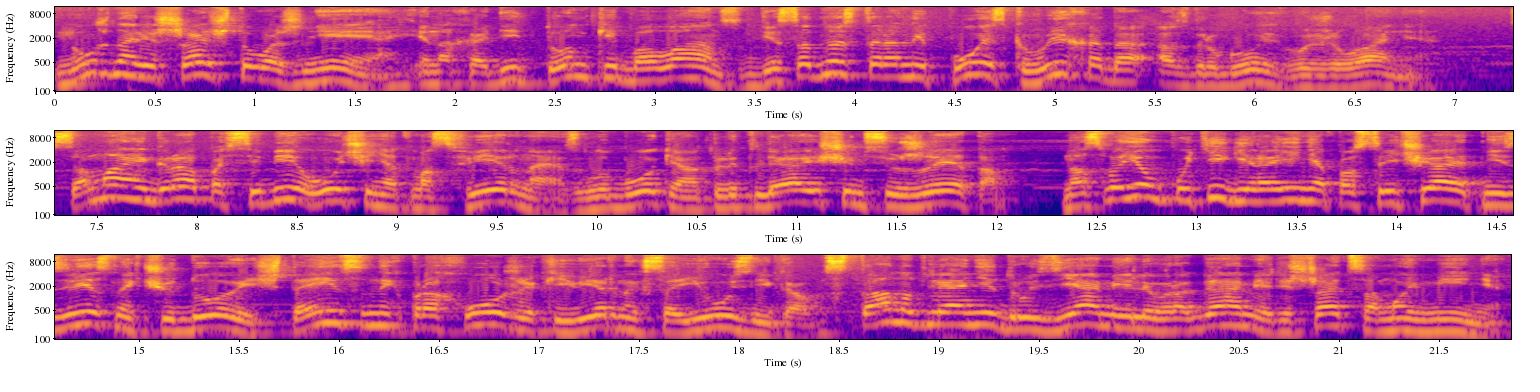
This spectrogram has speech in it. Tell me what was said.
Нужно решать, что важнее, и находить тонкий баланс, где с одной стороны поиск выхода, а с другой выживание. Сама игра по себе очень атмосферная, с глубоким отвлекающим сюжетом. На своем пути героиня повстречает неизвестных чудовищ, таинственных прохожих и верных союзников. Станут ли они друзьями или врагами, решать самой Мине.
